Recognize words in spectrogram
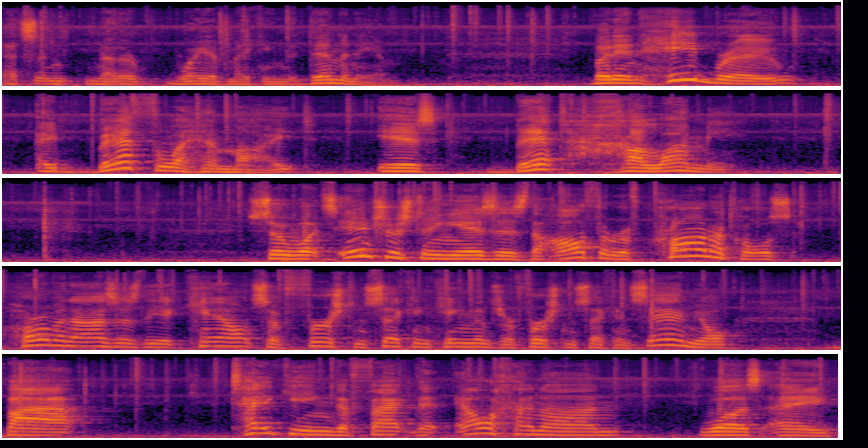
That's another way of making the demonym. But in Hebrew, a Bethlehemite is Bet Halami. So what's interesting is, is the author of Chronicles harmonizes the accounts of First and Second Kingdoms or First and Second Samuel by taking the fact that Elhanan was a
